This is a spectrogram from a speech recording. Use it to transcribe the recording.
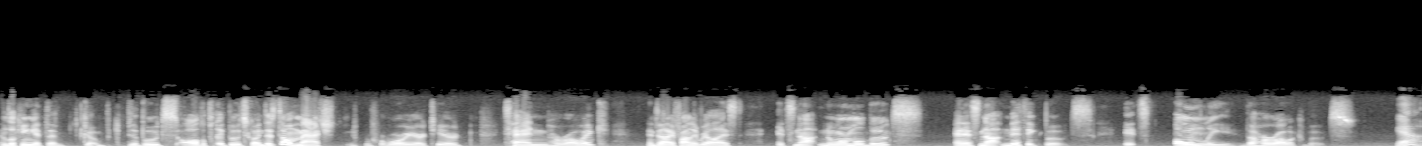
And looking at the the boots, all the play boots, going, this don't match Warrior Tier 10 Heroic, until I finally realized it's not normal boots and it's not Mythic boots. It's only the Heroic boots. Yeah.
